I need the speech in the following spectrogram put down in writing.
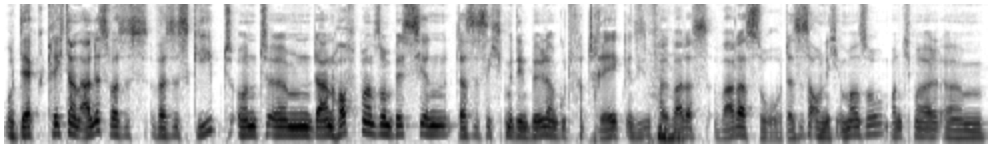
Und der kriegt dann alles, was es, was es gibt. Und ähm, dann hofft man so ein bisschen, dass es sich mit den Bildern gut verträgt. In diesem Fall mhm. war das, war das so. Das ist auch nicht immer so. Manchmal ähm,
